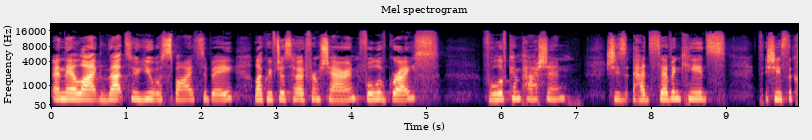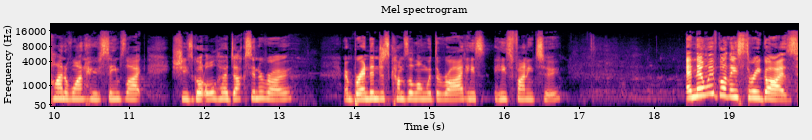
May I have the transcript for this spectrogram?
And they're like, that's who you aspire to be. Like we've just heard from Sharon, full of grace, full of compassion. She's had seven kids. She's the kind of one who seems like she's got all her ducks in a row. And Brendan just comes along with the ride. He's, he's funny too. And then we've got these three guys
